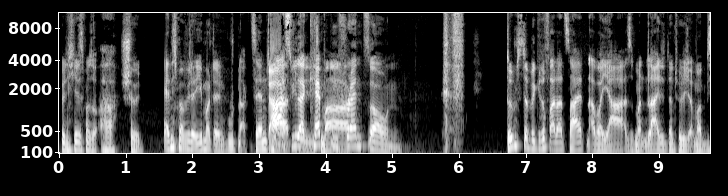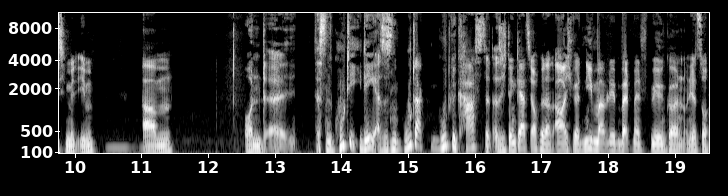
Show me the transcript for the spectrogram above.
bin ich jedes Mal so, ah, schön. Endlich mal wieder jemand, der einen guten Akzent Da hat. ist wieder Captain. Friendzone. Dümmster Begriff aller Zeiten, aber ja, also man leidet natürlich auch mal ein bisschen mit ihm. Ähm, und äh, das ist eine gute Idee. Also es ist ein guter, gut gecastet. Also ich denke, der hat sich auch gedacht, ah, ich werde nie in meinem Leben Batman spielen können. Und jetzt so,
